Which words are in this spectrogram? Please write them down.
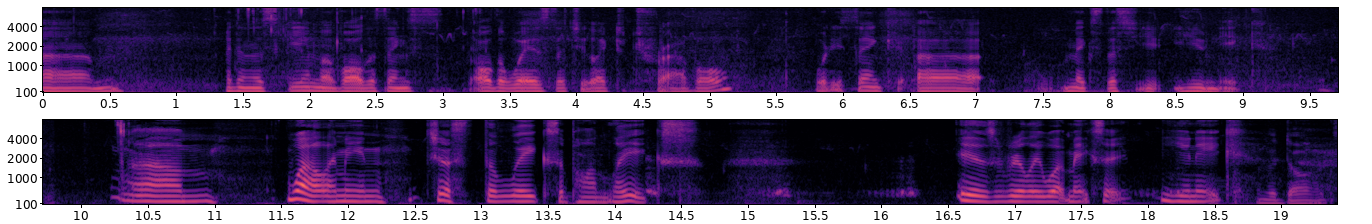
Um, and in the scheme of all the things, all the ways that you like to travel, what do you think uh, makes this u- unique? Um, well, I mean, just the lakes upon lakes is really what makes it unique. And the dogs.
